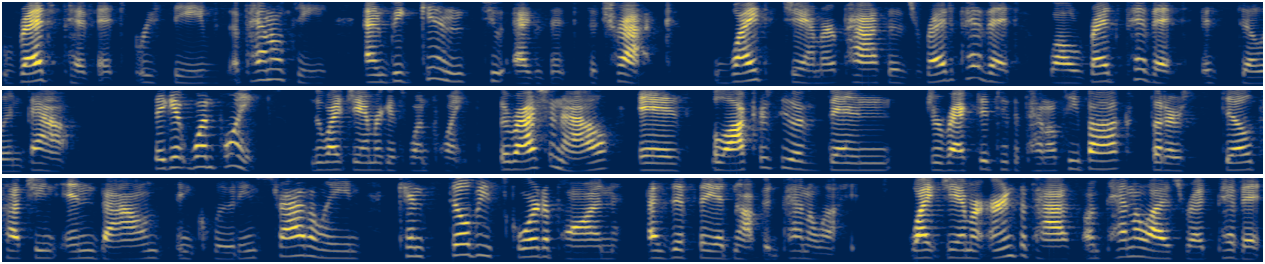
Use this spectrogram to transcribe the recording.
Red Pivot receives a penalty and begins to exit the track. White Jammer passes Red Pivot while Red Pivot is still in bounds. They get one point. The White Jammer gets one point. The rationale is blockers who have been directed to the penalty box but are still touching in bounds, including straddling, can still be scored upon as if they had not been penalized. White Jammer earns a pass on penalized Red Pivot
